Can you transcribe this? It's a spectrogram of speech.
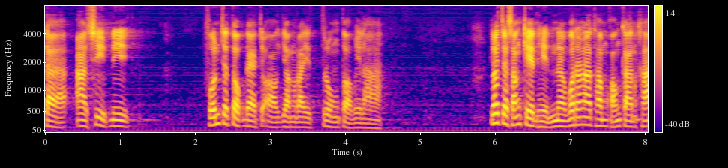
แต่อาชีพนี้ฝนจะตกแดดจะออกอย่างไรตรงต่อเวลา เราจะสังเกตเห็นนะวัฒนธรรมของการค้า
